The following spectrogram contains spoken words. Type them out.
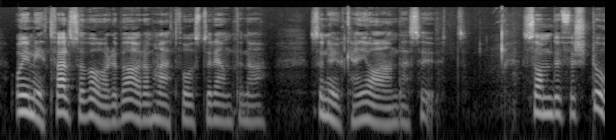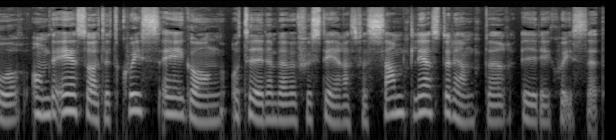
Och i mitt fall så var det bara de här två studenterna, så nu kan jag andas ut. Som du förstår, om det är så att ett quiz är igång och tiden behöver justeras för samtliga studenter i det quizet,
